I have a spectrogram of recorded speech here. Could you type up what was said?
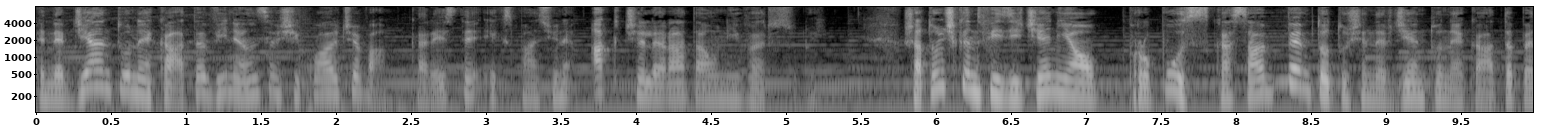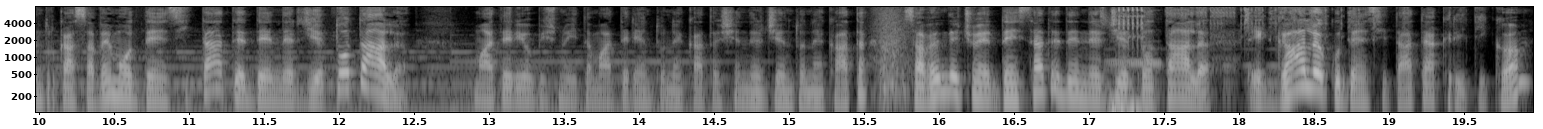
Energia întunecată vine însă și cu altceva, care este expansiunea accelerată a Universului. Și atunci când fizicienii au propus ca să avem totuși energie întunecată, pentru ca să avem o densitate de energie totală, materie obișnuită, materie întunecată și energie întunecată, să avem deci o densitate de energie totală egală cu densitatea critică,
